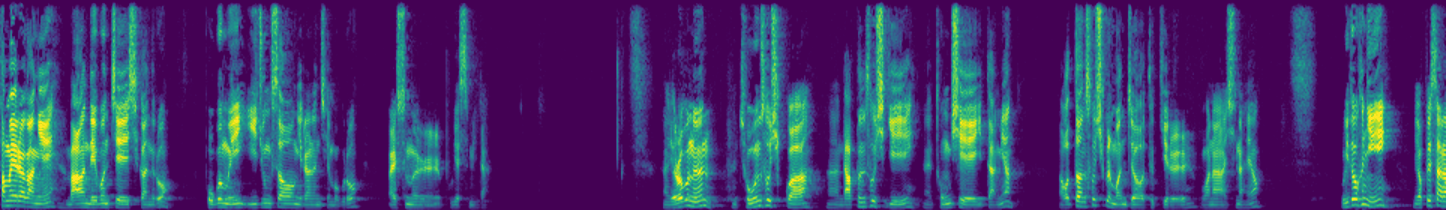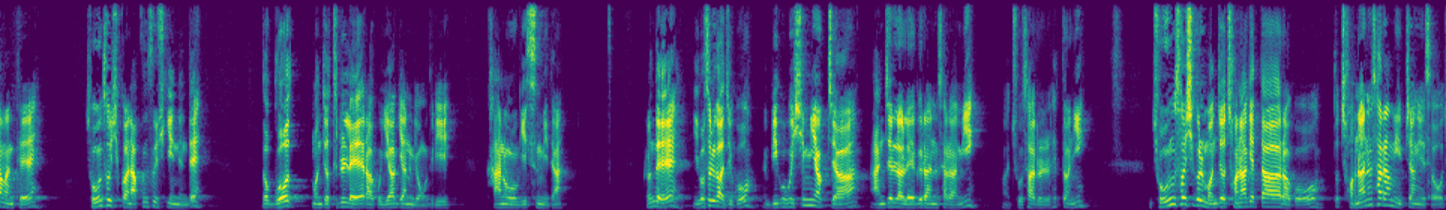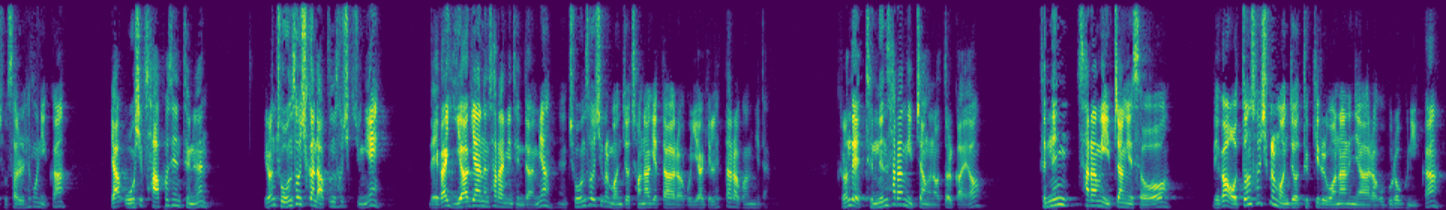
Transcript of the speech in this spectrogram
사무엘하 강의 44번째 시간으로 복음의 이중성이라는 제목으로 말씀을 보겠습니다. 아, 여러분은 좋은 소식과 아, 나쁜 소식이 동시에 있다면 어떤 소식을 먼저 듣기를 원하시나요? 우리도 흔히 옆에 사람한테 좋은 소식과 나쁜 소식이 있는데 너 무엇 먼저 들을래? 라고 이야기하는 경우들이 간혹 있습니다. 그런데 이것을 가지고 미국의 심리학자 안젤라 레그라는 사람이 조사를 했더니 좋은 소식을 먼저 전하겠다라고 또 전하는 사람의 입장에서 조사를 해보니까 약 54%는 이런 좋은 소식과 나쁜 소식 중에 내가 이야기하는 사람이 된다면 좋은 소식을 먼저 전하겠다라고 이야기를 했다라고 합니다. 그런데 듣는 사람의 입장은 어떨까요? 듣는 사람의 입장에서 내가 어떤 소식을 먼저 듣기를 원하느냐라고 물어보니까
